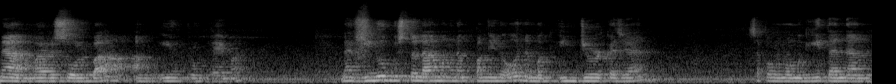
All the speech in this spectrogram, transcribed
na ma-resolve ang iyong problema? Na ginugusto lamang ng Panginoon na mag-endure ka dyan? Sa pamamagitan ng,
